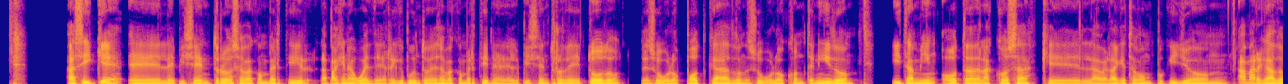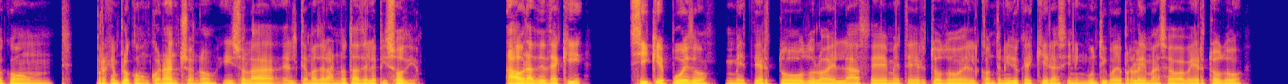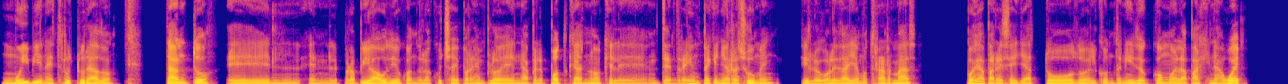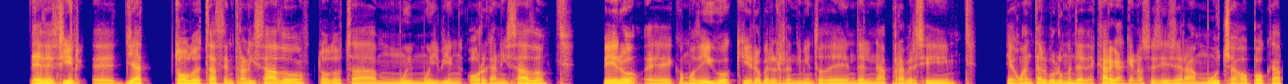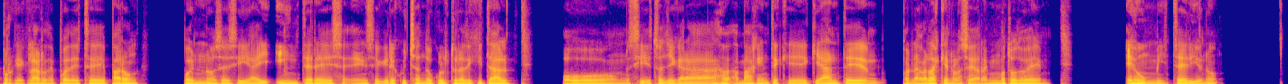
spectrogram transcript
Así que eh, el epicentro se va a convertir, la página web de Ricky.es se va a convertir en el epicentro de todo, donde subo los podcasts, donde subo los contenidos y también otra de las cosas que la verdad que estaba un poquillo amargado con, por ejemplo, con, con Ancho, ¿no? Y solo el tema de las notas del episodio. Ahora desde aquí sí que puedo meter todos los enlaces, meter todo el contenido que quiera sin ningún tipo de problema. Se va a ver todo muy bien estructurado. Tanto en, el propio audio, cuando lo escucháis, por ejemplo, en Apple Podcast, ¿no? que le tendréis un pequeño resumen y luego le dais a mostrar más, pues aparece ya todo el contenido como en la página web. Es decir, eh, ya todo está centralizado, todo está muy muy bien organizado, pero eh, como digo, quiero ver el rendimiento del NAS para ver si, aguanta el volumen de descarga, que no sé si será muchas o pocas, porque claro, después de este parón, pues no sé si hay interés en seguir escuchando cultura digital o si esto llegará a más gente que, antes, pues la verdad es que no lo sé, ahora mismo todo es, un misterio, ¿no?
